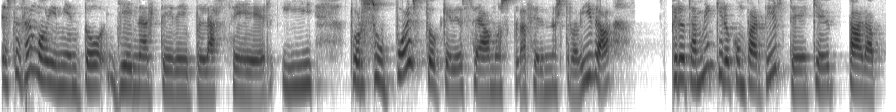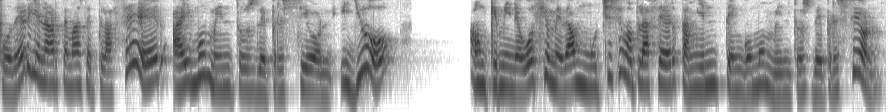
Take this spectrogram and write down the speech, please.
este es el movimiento llénate de placer y por supuesto que deseamos placer en nuestra vida, pero también quiero compartirte que para poder llenarte más de placer hay momentos de presión y yo, aunque mi negocio me da muchísimo placer, también tengo momentos de presión.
